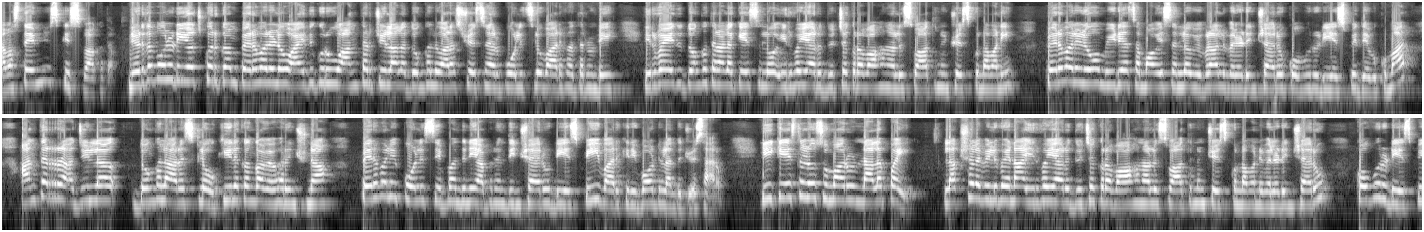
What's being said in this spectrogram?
నమస్తే న్యూస్కి స్వాగతం. నిడదవోలు నియోజకవర్గం పెరవలిలో ఐదుగురు అంతర్ జిల్లాల దొంగలు అరెస్ట్ చేసినారు పోలీసులు. వారి వద్ద నుండి ఇరవై ఐదు దొంగతనాల కేసులో ఇరవై ఆరు ద్విచక్ర వాహనాలు స్వాధీనం చేసుకున్నామని పెరవలిలో మీడియా సమావేశంలో వివరాలు వెల్లడించారు కొవ్వూరు డీఎస్పీ దేవకుమార్. అంతర్ జిల్లా దొంగల అరెస్టులో కీలకంగా వ్యవహరించిన పెరవలి పోలీస్ సిబ్బందిని అభినందించారు డిఎస్పీ. వారికి రివార్డులు అందజేశారు. ఈ కేసులో సుమారు నలభై లక్షల విలువైన ఇరవై ఆరు ద్విచక్ర వాహనాలు స్వాధీనం చేసుకున్నామని వెల్లడించారు కొవ్వూరు డీఎస్పీ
